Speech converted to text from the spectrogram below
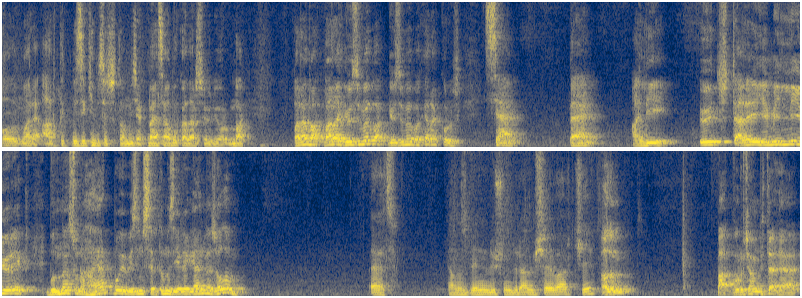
Oğlum var ya artık bizi kimse tutamayacak. Ben sana bu kadar söylüyorum bak. Bana bak, bana gözüme bak. Gözüme bakarak konuş. Sen, ben, Ali, üç tane yeminli yürek. Bundan sonra hayat boyu bizim sırtımız yere gelmez oğlum. Evet. Yalnız beni düşündüren bir şey var ki... Oğlum bak vuracağım bir tane ha.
